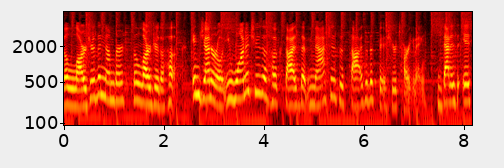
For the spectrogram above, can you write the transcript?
the larger the number, the larger the hook. In general, you want to choose a hook size that matches the size of the fish you're targeting. That is it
